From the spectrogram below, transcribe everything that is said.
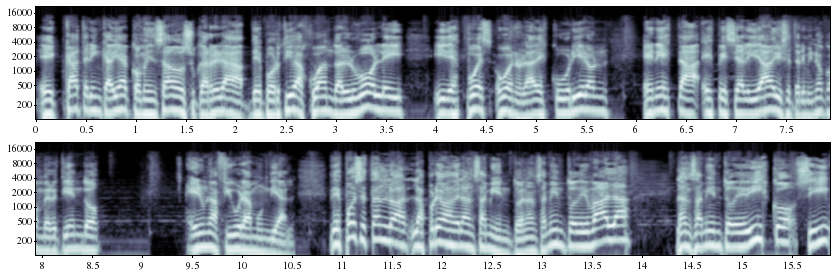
Eh, Catherine que había comenzado su carrera deportiva jugando al vóley y después, bueno, la descubrieron en esta especialidad y se terminó convirtiendo en una figura mundial. Después están las pruebas de lanzamiento, lanzamiento de bala, lanzamiento de disco, sí,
